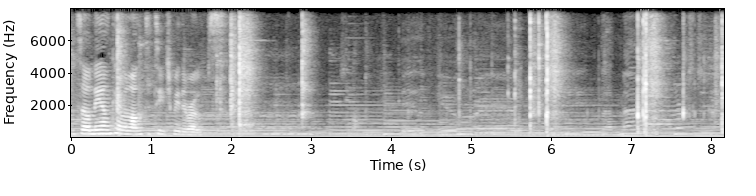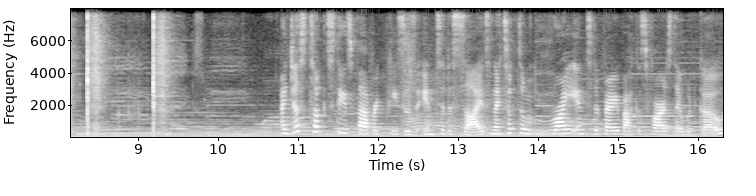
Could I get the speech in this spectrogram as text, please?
And so Leon came along to teach me the ropes. I just tucked these fabric pieces into the sides and I tucked them right into the very back as far as they would go.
